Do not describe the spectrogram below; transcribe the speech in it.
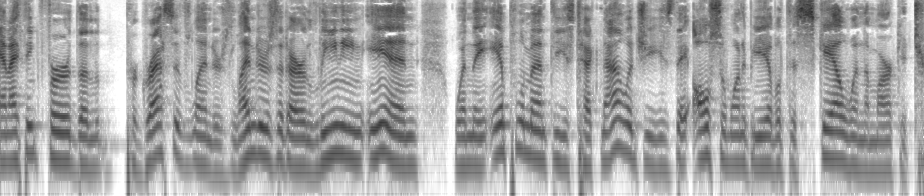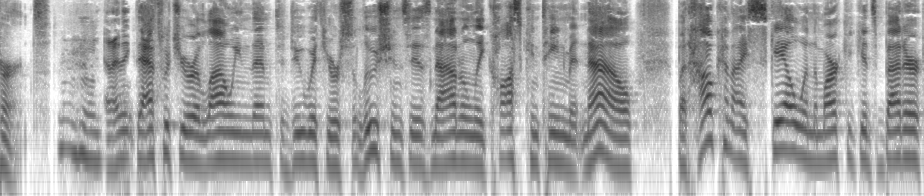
And I think for the progressive lenders, lenders that are leaning in when they implement these technologies, they also want to be able to scale when the market turns. Mm-hmm. And I think that's what you're allowing them to do with your solutions is not only cost containment now, but how can I scale when the market gets better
